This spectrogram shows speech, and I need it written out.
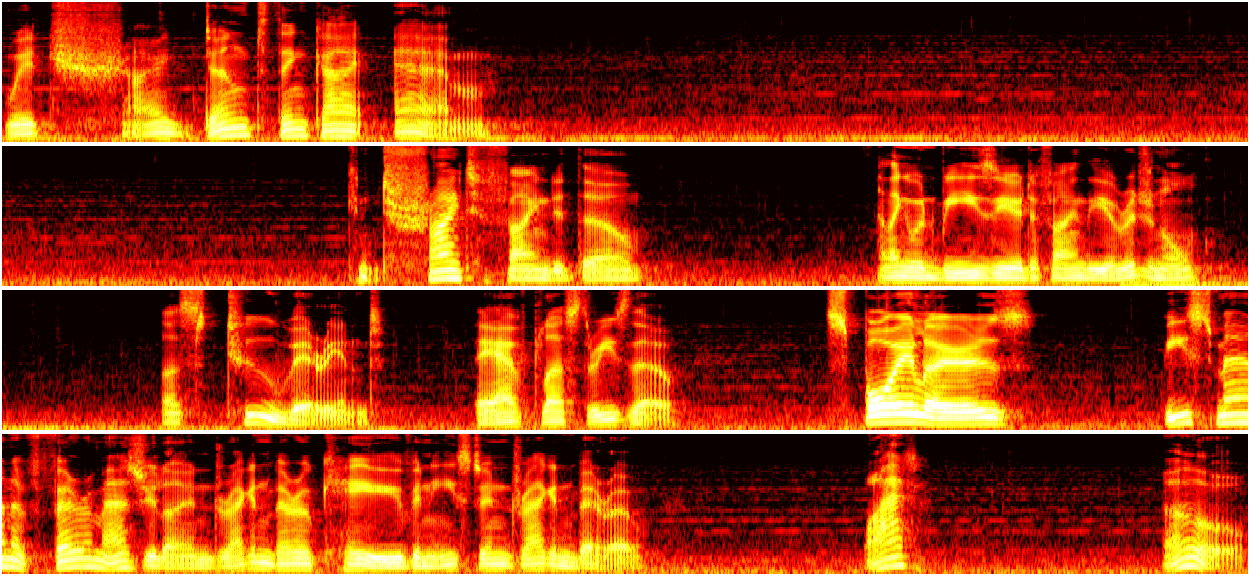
Which I don't think I am. Can try to find it though. I think it would be easier to find the original plus 2 variant. They have plus 3s though. Spoilers! Beastman of Farum Azula in Dragonbarrow Cave in eastern Dragonbarrow. What? Oh.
